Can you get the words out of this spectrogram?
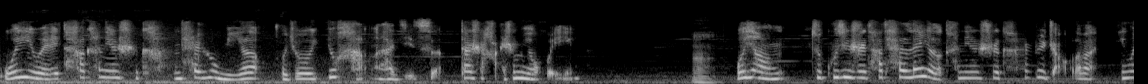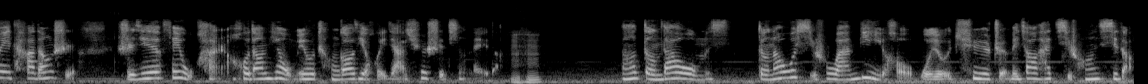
我以为他看电视看太入迷了，我就又喊了他几次，但是还是没有回应。嗯。我想，这估计是他太累了，看电视看睡着了吧？因为他当时直接飞武汉，然后当天我们又乘高铁回家，确实挺累的。嗯哼。然后等到我们等到我洗漱完毕以后，我就去准备叫他起床洗澡。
